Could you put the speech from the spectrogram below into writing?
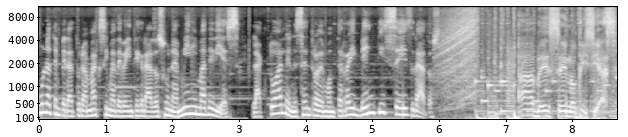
Una temperatura máxima de 20 grados, una mínima de 10. La actual en el centro de Monterrey, 26 grados. ABC Noticias.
